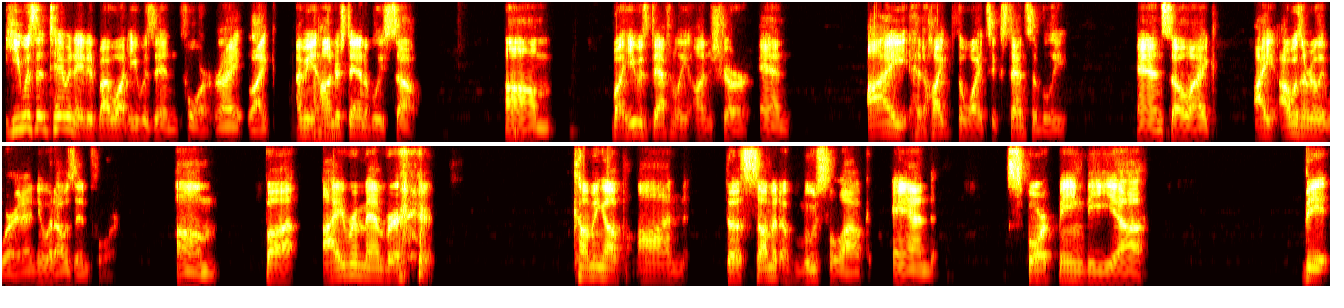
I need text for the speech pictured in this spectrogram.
he was intimidated by what he was in for, right? Like, I mean, uh-huh. understandably so. Um, but he was definitely unsure. And I had hiked the whites extensively and so like I I wasn't really worried. I knew what I was in for. Um, but I remember coming up on the summit of Moosilauke and Spork being the uh, the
